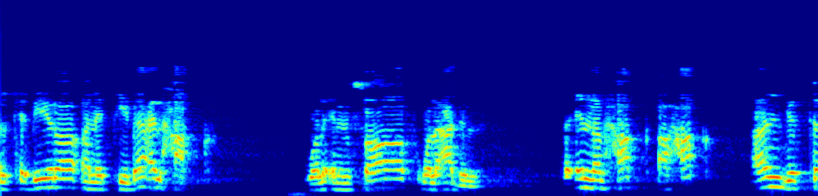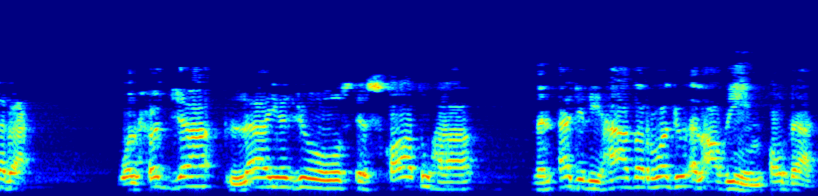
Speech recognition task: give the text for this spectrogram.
الكبيرة عن اتباع الحق والإنصاف والعدل. فإن الحق أحق أن يتبع والحجة لا يجوز إسقاطها من أجل هذا الرجل العظيم أو ذاك.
